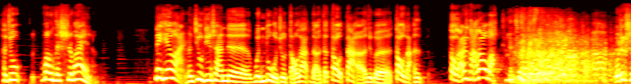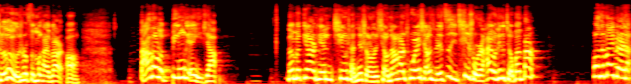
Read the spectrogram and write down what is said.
他就忘在室外了。那天晚上，旧金山的温度就到达到到大这个到达到达是达到吧？我这个舌头有的时候分不开瓣啊，达到了冰点以下。那么第二天清晨的时候，小男孩突然想起来自己汽水还有那个搅拌棒。放在外边了，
